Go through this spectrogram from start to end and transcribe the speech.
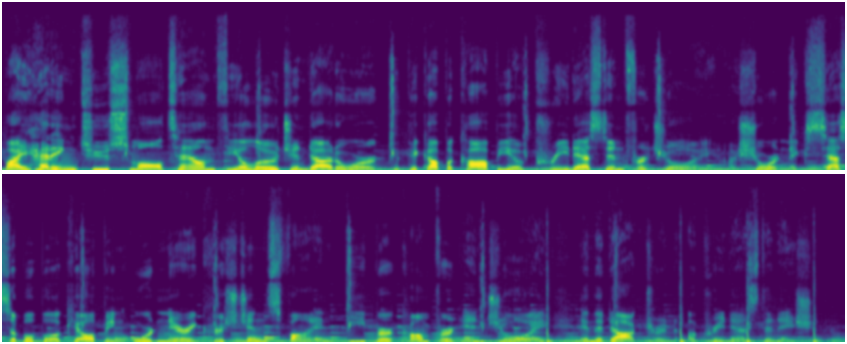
by heading to smalltowntheologian.org to pick up a copy of Predestined for Joy, a short and accessible book helping ordinary Christians find deeper comfort and joy in the doctrine of predestination.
